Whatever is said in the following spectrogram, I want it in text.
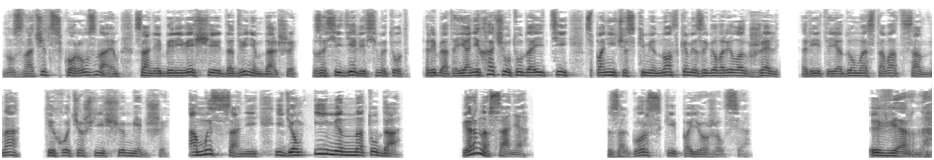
Ну, значит, скоро узнаем. Саня, бери вещи и додвинем дальше. Засиделись мы тут. Ребята, я не хочу туда идти, с паническими нотками заговорила Гжель. Рита, я думаю, оставаться одна ты хочешь еще меньше. А мы с Саней идем именно туда. Верно, Саня? Загорский поежился. Верно.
